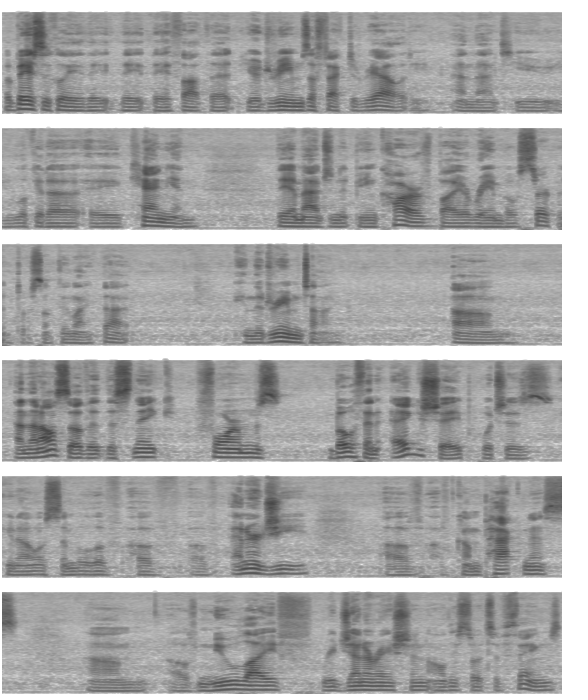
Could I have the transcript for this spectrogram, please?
But basically, they, they, they thought that your dreams affected reality, and that you, you look at a, a canyon, they imagined it being carved by a rainbow serpent or something like that in the dream time. Um, and then also that the snake forms both an egg shape, which is, you know, a symbol of, of, of energy of, of compactness, um, of new life, regeneration, all these sorts of things.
